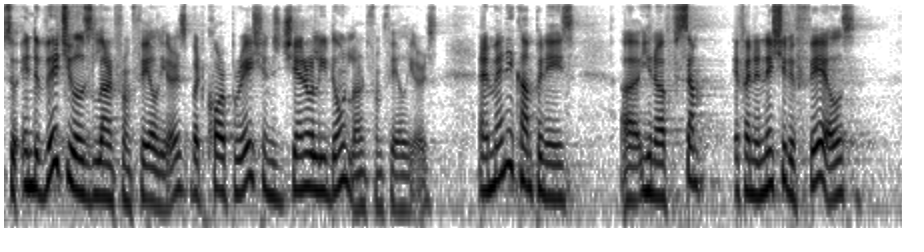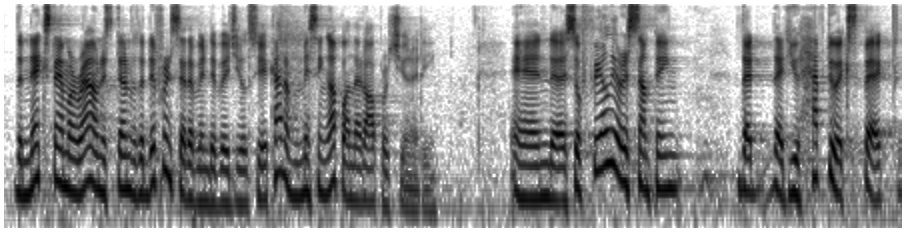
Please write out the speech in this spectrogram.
So individuals learn from failures, but corporations generally don't learn from failures. And many companies, uh, you know, if, some, if an initiative fails, the next time around it's done with a different set of individuals, so you're kind of missing up on that opportunity. And uh, so failure is something that, that you have to expect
